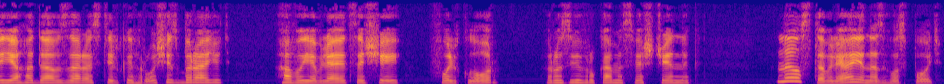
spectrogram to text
я гадав, зараз тільки гроші збирають, а виявляється, ще й фольклор, розвів руками священник. Не оставляє нас Господь.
